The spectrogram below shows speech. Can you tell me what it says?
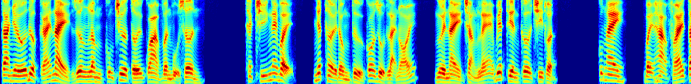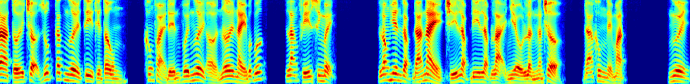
Ta nhớ được cái này Dương Lâm cũng chưa tới qua vân vụ sơn. Thạch trí nghe vậy, nhất thời đồng tử co rụt lại nói, người này chẳng lẽ biết thiên cơ chi thuật. Cũng ngay, bệ hạ phái ta tới trợ giúp các ngươi ti thiên tông, không phải đến với ngươi ở nơi này bức bức, lãng phí sinh mệnh. Long Hiên gặp đá này trí lặp đi lặp lại nhiều lần ngăn trở, đã không nể mặt. Ngươi,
